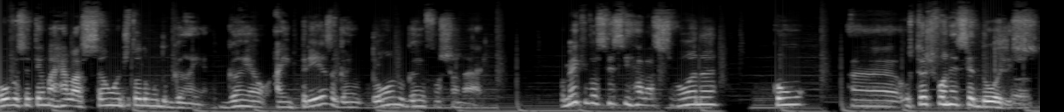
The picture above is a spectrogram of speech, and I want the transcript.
Ou você tem uma relação onde todo mundo ganha? Ganha a empresa, ganha o dono, ganha o funcionário. Como é que você se relaciona com uh, os teus fornecedores?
